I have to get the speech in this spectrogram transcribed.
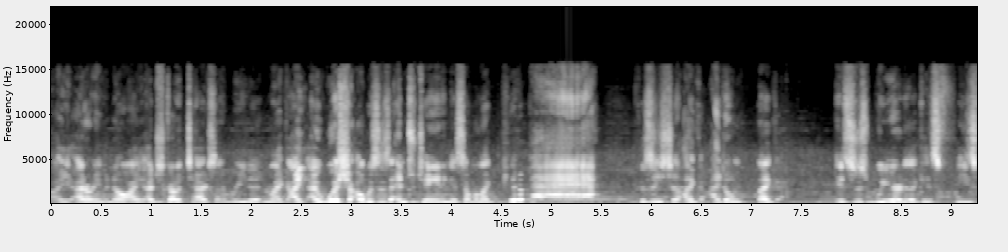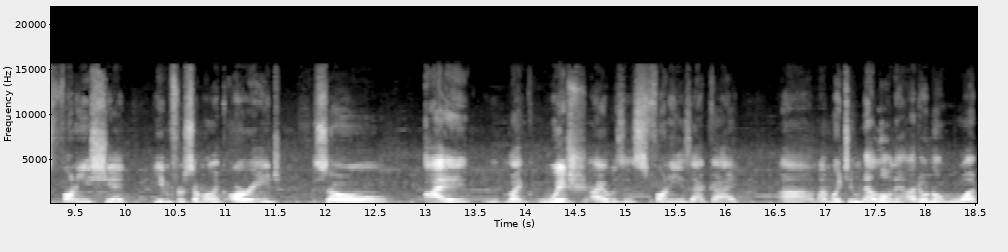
I, I don't even know. I, I just got a text and I read it, and like I, I wish I was as entertaining as someone like PewDiePie, because he's just, like I don't like. It's just weird. Like he's he's funny as shit, even for someone like our age. So I like wish I was as funny as that guy. Um, I'm way too mellow now. I don't know what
